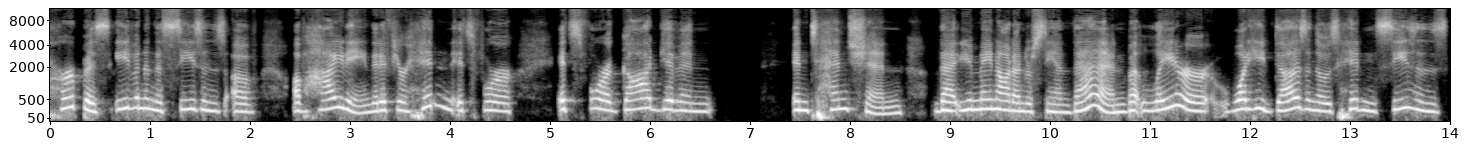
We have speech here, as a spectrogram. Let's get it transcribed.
purpose even in the seasons of of hiding that if you're hidden it's for it's for a god-given intention that you may not understand then but later what he does in those hidden seasons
